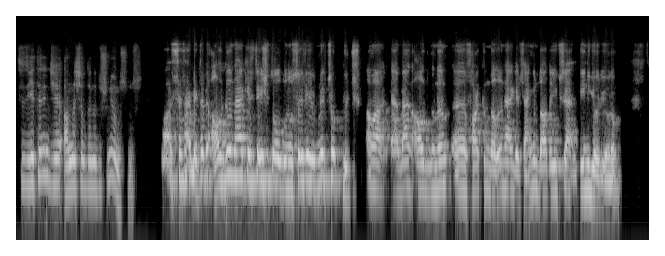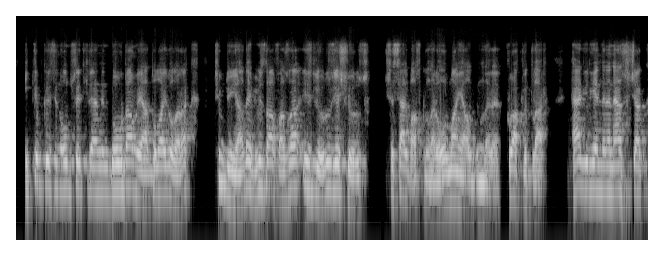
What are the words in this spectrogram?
siz yeterince anlaşıldığını düşünüyor musunuz? Sefer Bey tabii algının herkeste eşit olduğunu söyleyebilmek çok güç. Ama yani ben algının e, farkındalığın her geçen gün daha da yükseldiğini görüyorum. İklim krizinin olumsuz etkilerinin doğrudan veya dolaylı olarak tüm dünyada hepimiz daha fazla izliyoruz, yaşıyoruz. İşte sel baskınları, orman yangınları, kuraklıklar, her yıl yenilenen en sıcak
